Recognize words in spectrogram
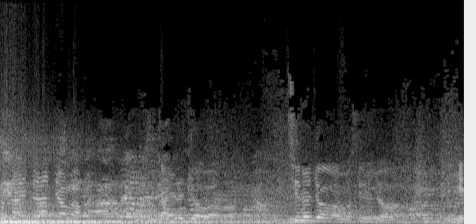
Kain ka ng jowa ko. Kain ng jowa mo? Sino jowa mo? Sino jowa mo? Sige.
